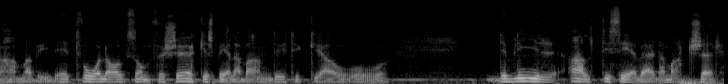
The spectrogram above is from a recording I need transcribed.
och Hammarby. Det är två lag som försöker spela bandy tycker jag. Och, och det blir alltid sevärda matcher.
